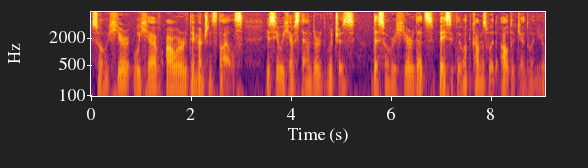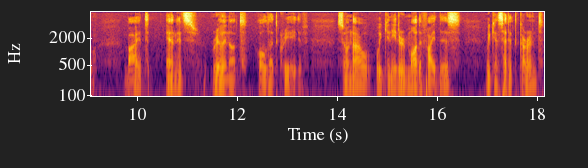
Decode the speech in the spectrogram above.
So here we have our dimension styles. You see we have standard, which is this over here. That's basically what comes with AutoCAD when you buy it, and it's really not all that creative. So now we can either modify this, we can set it current,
